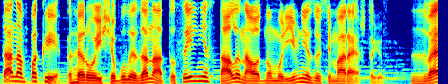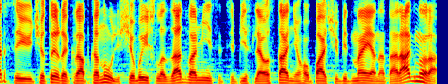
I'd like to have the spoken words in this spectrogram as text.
та навпаки, герої, що були занадто сильні, стали на одному рівні з усіма рештою. З версією 4.0, що вийшла за два місяці після останнього патчу від Меяна та Рагнора,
